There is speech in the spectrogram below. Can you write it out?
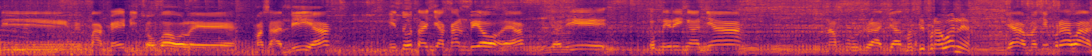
dipakai dicoba oleh Mas Andi ya. Itu tanjakan beo ya. Jadi kemiringannya 60 derajat. Masih perawan ya? Ya, masih perawan.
